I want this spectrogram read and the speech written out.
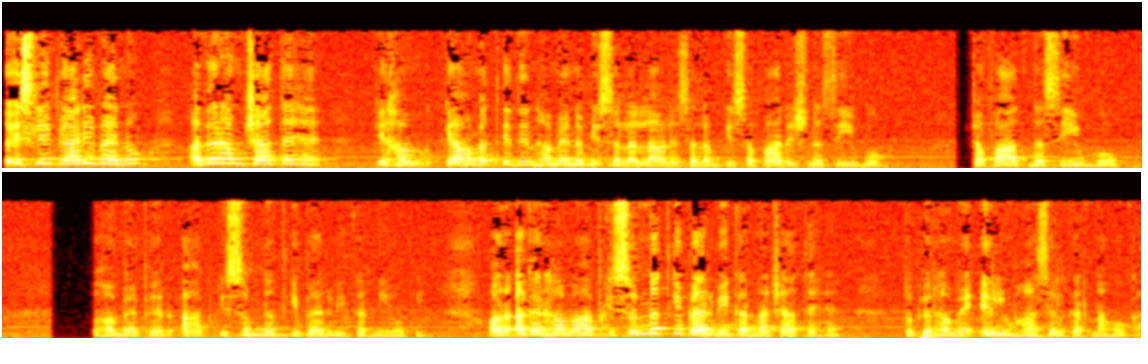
تو اس لیے پیاری بہنوں، اگر ہم چاہتے ہیں کہ ہم قیامت کے دن ہمیں نبی صلی اللہ علیہ وسلم کی سفارش نصیب ہو شفات نصیب ہو، تو ہمیں پھر آپ کی سنت کی پیروی کرنی ہوگی۔ اور اگر ہم آپ کی سنت کی پیروی کرنا چاہتے ہیں، تو پھر ہمیں علم حاصل کرنا ہوگا۔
